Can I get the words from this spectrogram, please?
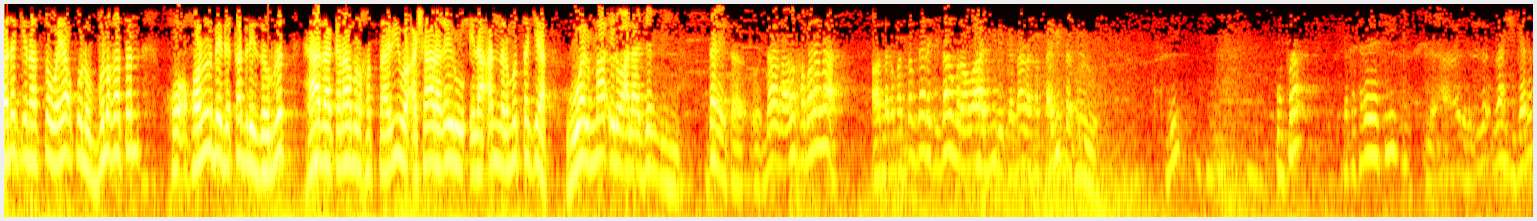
بنه کې ناستو ويأكل بلغه خلل به بقدر ضرورت هذا كلام الخطابي واشار غيره الى ان المتكئ هو المائل على جنبه دغه ته دا دا خبره ده او دا مطلب دا چې دا رواه دي کدا دا خطابي تقریر وو دي اوپر دا څه راشي کنه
